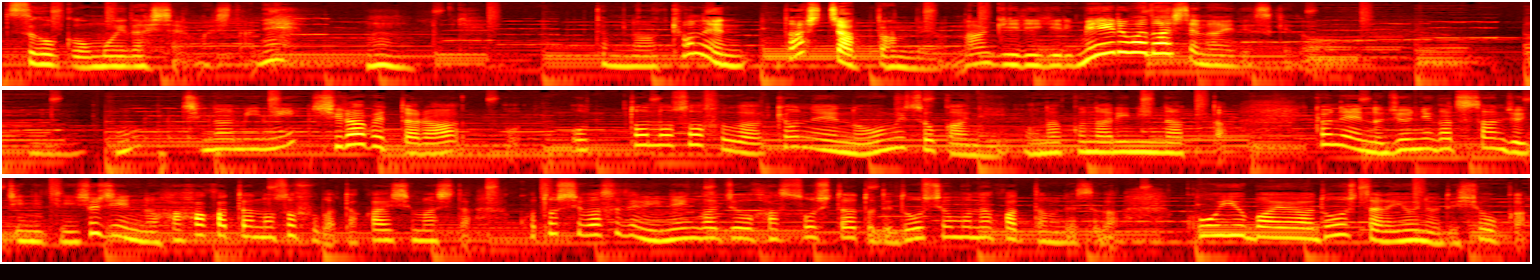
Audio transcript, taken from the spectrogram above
すごく思い出しちゃいましたね。うん。でもな去年出しちゃったんだよなギリギリ。メールは出してないですけど、うん、ちなみに調べたら夫の祖父が去年の大晦日にお亡くなりになった。去年の12月31日に主人の母方の祖父が他界しました。今年はすでに年賀状を発送した後でどうしようもなかったのですがこういう場合はどうしたらよいのでしょうか。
